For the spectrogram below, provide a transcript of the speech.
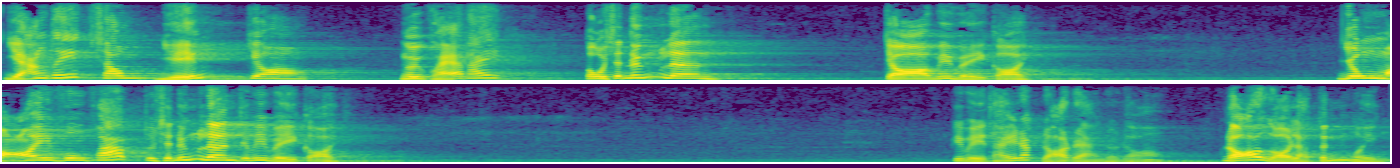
Giảng thuyết xong diễn cho người khỏe thấy. Tôi sẽ đứng lên cho quý vị coi. Dùng mọi phương pháp tôi sẽ đứng lên cho quý vị coi. Quý vị thấy rất rõ ràng rồi đó. Đó gọi là tính nguyện.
